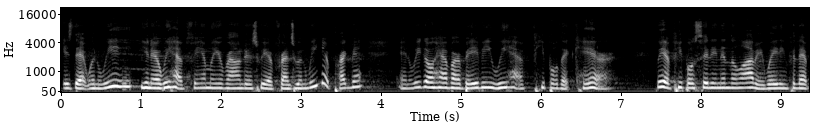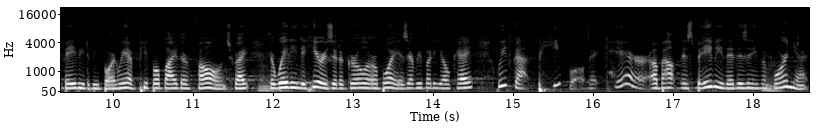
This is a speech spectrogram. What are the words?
is that when we, you know, we have family around us, we have friends. When we get pregnant and we go have our baby, we have people that care. We have people sitting in the lobby waiting for that baby to be born. We have people by their phones, right? They're waiting to hear is it a girl or a boy? Is everybody okay? We've got people that care about this baby that isn't even born yet.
